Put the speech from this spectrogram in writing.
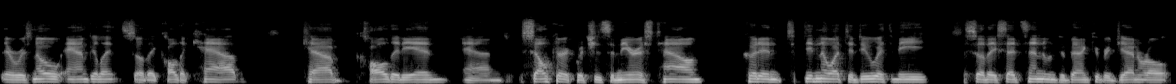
there was no ambulance, so they called a cab. Cab called it in, and Selkirk, which is the nearest town, couldn't didn't know what to do with me So they said, send them to Vancouver General.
